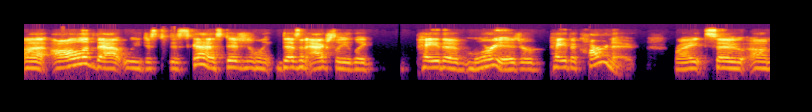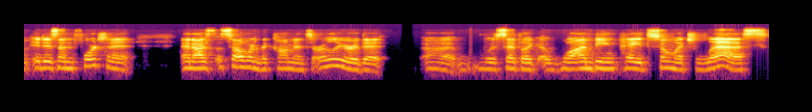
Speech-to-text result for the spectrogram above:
uh, all of that we just discussed doesn't, doesn't actually like pay the mortgage or pay the car note, right? So um, it is unfortunate. And I saw one of the comments earlier that uh, was said like, well, I'm being paid so much less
